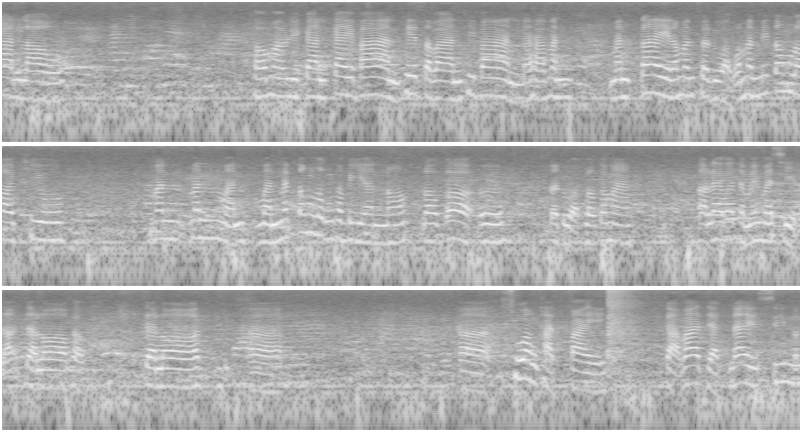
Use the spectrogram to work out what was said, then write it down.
บ้านเรา เขามาบริการใกล้บ้านเทศบาลที่บ้านนะคะมันมันใกล้แล้วมันสะดวกแล้วมันไม่ต้องรอคิว มันมันเหมือนเหมือนไม่ต้องลงทะเบียนเนาะเราก็เออสะดวกเราก็มา ตอนแรกว่าจะไม่มาฉีดแล้วจะรอแบบจะรอออช่วงถัดไปกะว่าจะได้ซีโน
